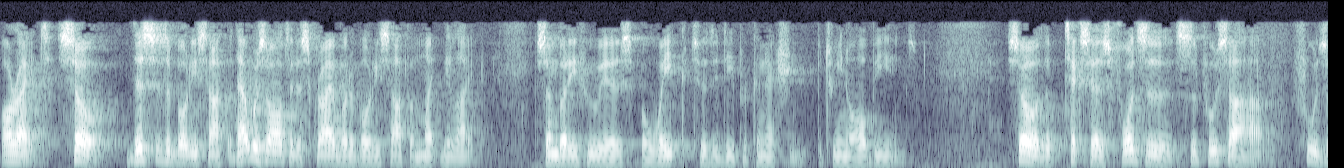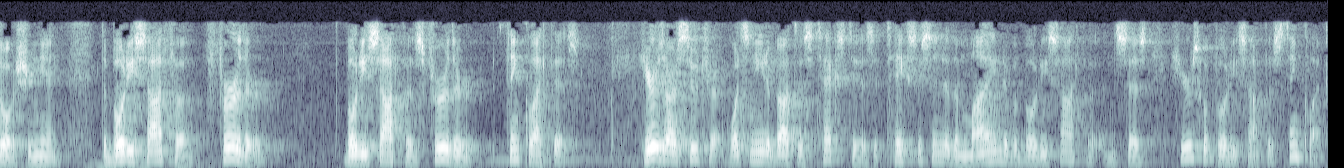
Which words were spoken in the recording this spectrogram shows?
All right, so this is a bodhisattva. That was all to describe what a bodhisattva might be like somebody who is awake to the deeper connection between all beings. So the text says, 佛子慈菩萨复作十念. The bodhisattva further, bodhisattvas further think like this. Here's our sutra. What's neat about this text is it takes us into the mind of a bodhisattva and says, here's what bodhisattvas think like.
